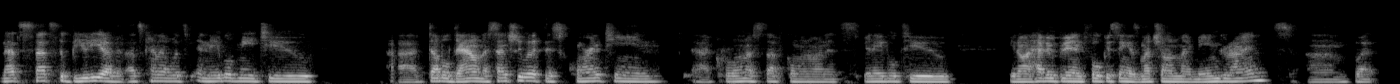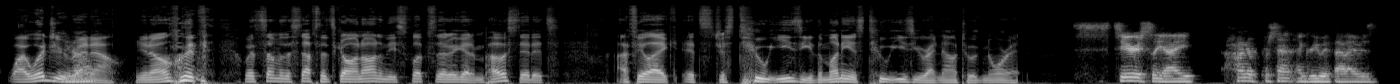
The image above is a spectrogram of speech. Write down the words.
that's that's the beauty of it. That's kind of what's enabled me to uh, double down. Essentially, with this quarantine, uh, Corona stuff going on, it's been able to, you know, I haven't been focusing as much on my main grinds. Um, but why would you, you right know, now? You know, with with some of the stuff that's going on and these flips that are getting posted, it's I feel like it's just too easy. The money is too easy right now to ignore it. Seriously, I 100% agree with that. I was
